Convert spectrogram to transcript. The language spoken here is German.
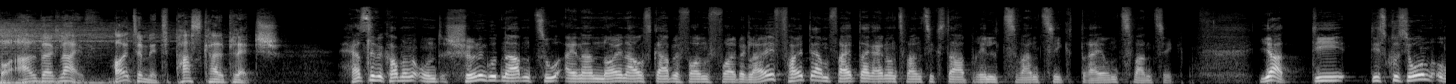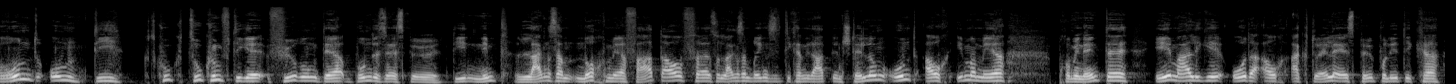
Vorarlberg Live. Heute mit Pascal Pletsch. Herzlich willkommen und schönen guten Abend zu einer neuen Ausgabe von Vorarlberg Live. Heute am Freitag, 21. April 2023. Ja, die Diskussion rund um die zukünftige Führung der Bundes-SPÖ, die nimmt langsam noch mehr Fahrt auf. So also langsam bringen sich die Kandidaten in Stellung und auch immer mehr prominente ehemalige oder auch aktuelle SPÖ-Politiker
